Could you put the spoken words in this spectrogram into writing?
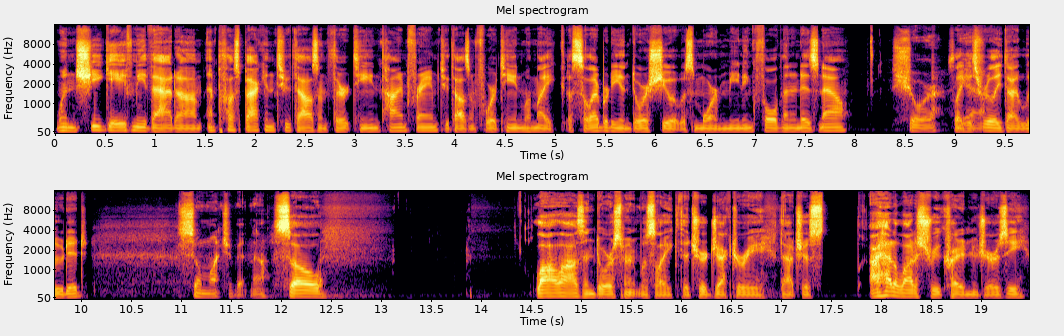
when she gave me that, um, and plus back in 2013 time frame, 2014, when like a celebrity endorsed you, it was more meaningful than it is now. Sure. It's like it's really diluted. so much of it now. So Lala's endorsement was like the trajectory that just I had a lot of street cred in New Jersey,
